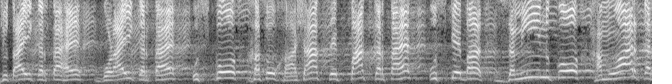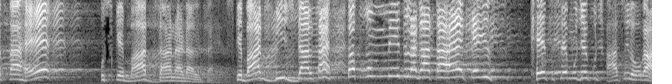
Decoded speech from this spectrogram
جتائی کرتا ہے، گوڑائی کرتا ہے، اس کو خسو خاشاک سے پاک کرتا ہے، اس کے بعد زمین کو ہموار کرتا ہے، اس کے بعد دانا ڈالتا ہے، اس کے بعد بیج ڈالتا ہے، تب امید لگاتا ہے کہ اس کھیت سے مجھے کچھ حاصل ہوگا۔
